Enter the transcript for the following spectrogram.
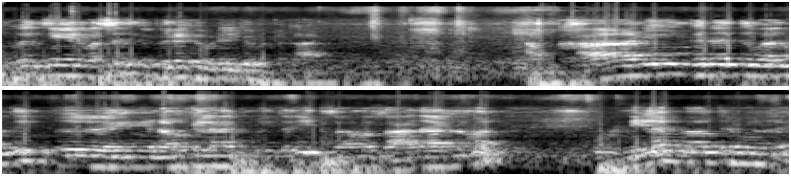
இருபத்தி ஏழு வருஷத்துக்கு பிறகு விடுவிக்கப்பட்ட காரணம் அப்ப காணிங்கிறது வந்து நமக்கு எல்லாருக்குமே தெரியும் சாம சாதாரணமா ஒரு நிலம் மாத்திரம் இல்லை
